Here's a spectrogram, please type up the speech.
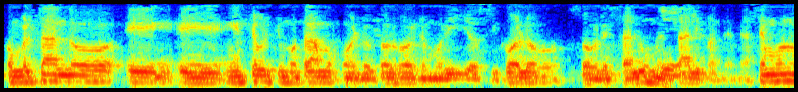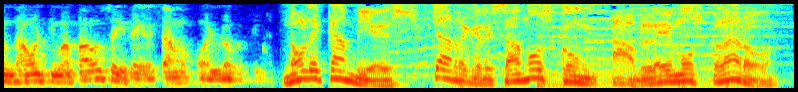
conversando en, este último tramo con el doctor Jorge Morillo, psicólogo, sobre salud mental y pandemia. Hacemos una última pausa y regresamos con el bloque final. No le cambies, ya regresamos con Hablemos Claro.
